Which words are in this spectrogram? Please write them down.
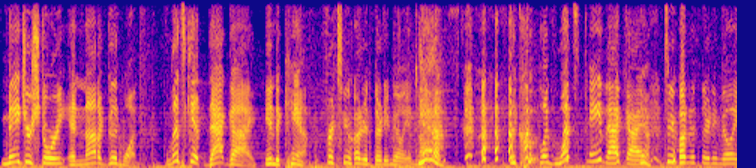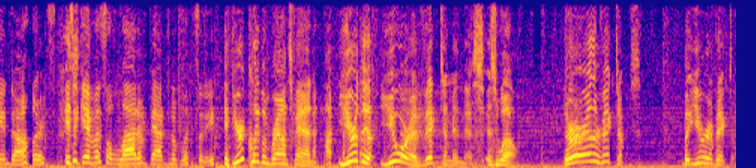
major story and not a good one. Let's get that guy into camp. For $230 million. Yeah. like, who- like what? Let's pay that guy Yeah. $230 million to give us a lot of bad publicity. If you're a Cleveland Browns fan, uh, you're the you are a victim in this as well. There are other victims, but you're a victim.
